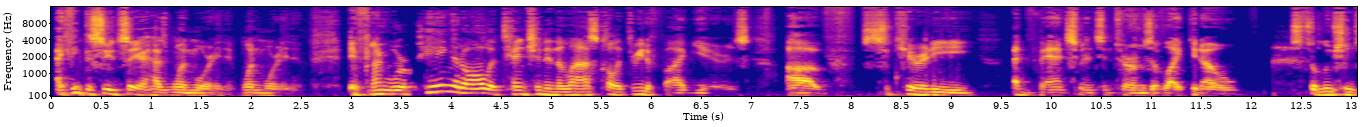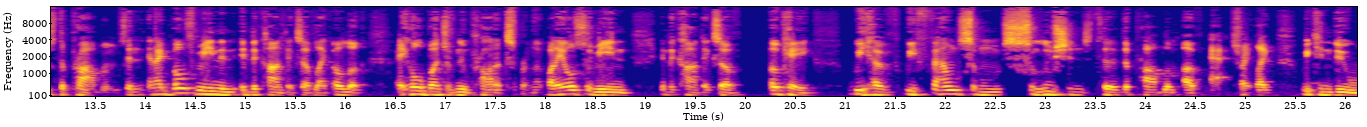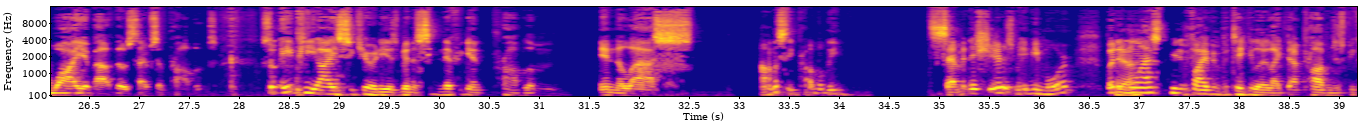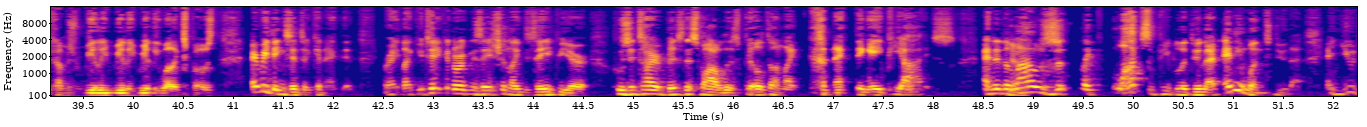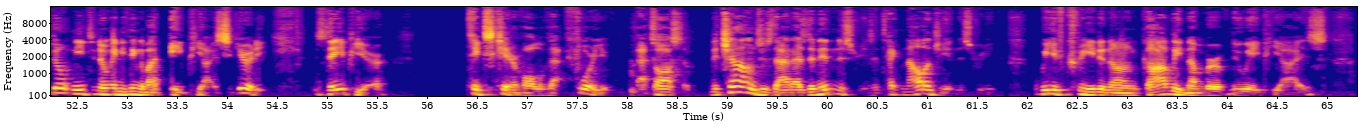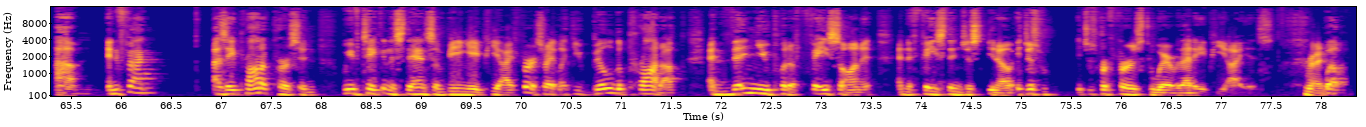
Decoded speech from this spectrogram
I think the soothsayer has one more in him, one more in him. If you were paying at all attention in the last, call it three to five years of security advancements in terms of like, you know, solutions to problems. And, and I both mean in, in the context of like, oh, look, a whole bunch of new products sprung up, but I also mean in the context of, okay, we have we found some solutions to the problem of X, right? Like we can do Y about those types of problems. So API security has been a significant problem in the last, honestly, probably seven-ish years, maybe more. But yeah. in the last three to five in particular, like that problem just becomes really, really, really well exposed. Everything's interconnected, right? Like you take an organization like Zapier, whose entire business model is built on like connecting APIs. And it allows yeah. like lots of people to do that, anyone to do that. And you don't need to know anything about API security. Zapier takes care of all of that for you. That's awesome. The challenge is that as an industry, as a technology industry, we've created an ungodly number of new APIs. Um, in fact, as a product person, we've taken the stance of being API first, right? Like you build the product and then you put a face on it, and the face then just, you know, it just it just refers to wherever that API is. Right. Well,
